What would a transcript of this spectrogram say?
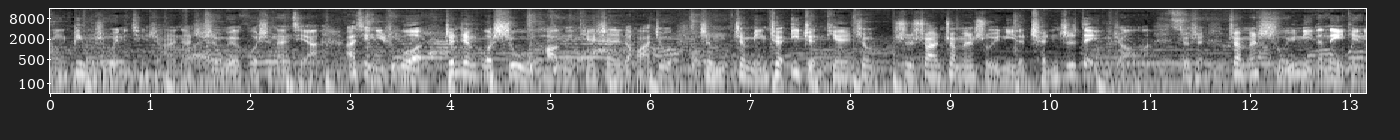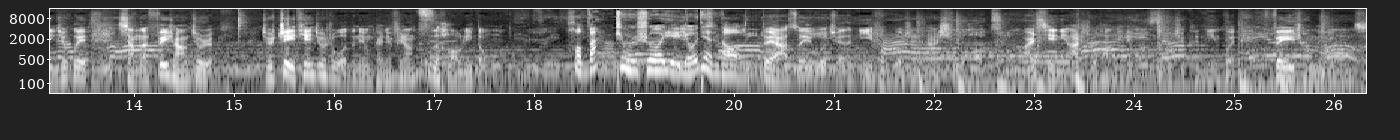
民并不是为你庆生，人家只是为了过圣诞节啊。而且你如果真正过十五号那天生日的话，就证证明这一整天就是专专门属于你的橙汁 day，你知道吗？就是专门属于你的那一天，你就会想的非常就是，就这一天就是我的那种感觉，非常自豪，你懂吗？好吧，这么说也有点道理。对啊，所以我觉得你以后过生日还是十五号，而且你二十五号那天晚上出去肯定会非常的拥挤。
